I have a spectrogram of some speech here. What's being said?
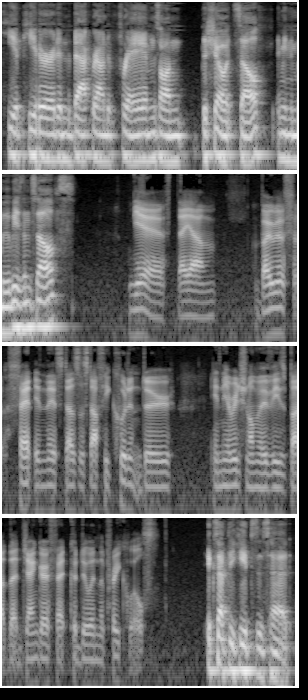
he appeared in the background of frames on the show itself. I mean the movies themselves. Yeah, they um, Boba Fett in this does the stuff he couldn't do in the original movies, but that Jango Fett could do in the prequels. Except he keeps his head.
